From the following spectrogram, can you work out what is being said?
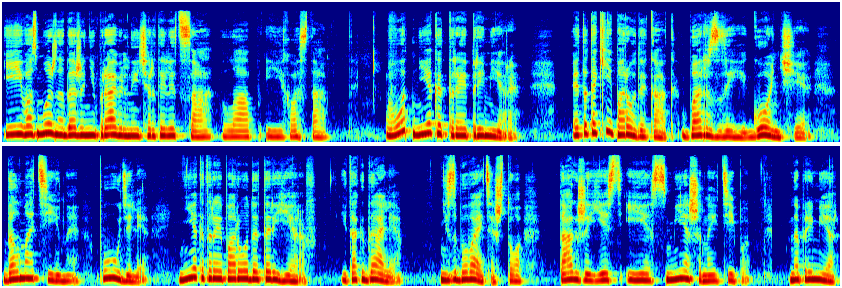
и, возможно, даже неправильные черты лица, лап и хвоста. Вот некоторые примеры. Это такие породы, как борзы, гончие, далматины, пудели, некоторые породы терьеров и так далее. Не забывайте, что также есть и смешанные типы. Например,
